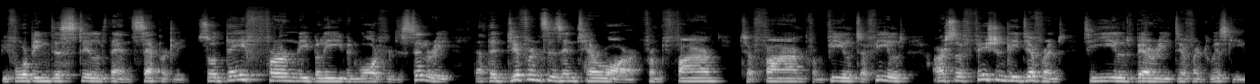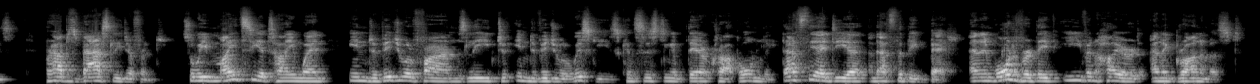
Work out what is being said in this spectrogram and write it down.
before being distilled then separately. So they firmly believe in Waterford Distillery that the differences in terroir from farm to farm, from field to field, are sufficiently different to yield very different whiskies, perhaps vastly different. So we might see a time when individual farms lead to individual whiskies consisting of their crop only. That's the idea and that's the big bet. And in Waterford, they've even hired an agronomist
